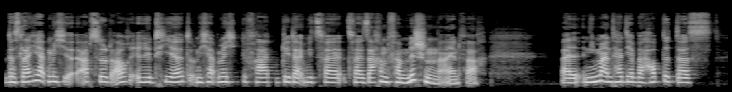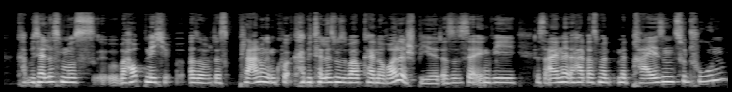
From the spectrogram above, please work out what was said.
Das gleiche hat mich absolut auch irritiert und ich habe mich gefragt, ob die da irgendwie zwei, zwei Sachen vermischen einfach. Weil niemand hat ja behauptet, dass Kapitalismus überhaupt nicht, also dass Planung im Kapitalismus überhaupt keine Rolle spielt. Also es ist ja irgendwie, das eine hat was mit, mit Preisen zu tun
